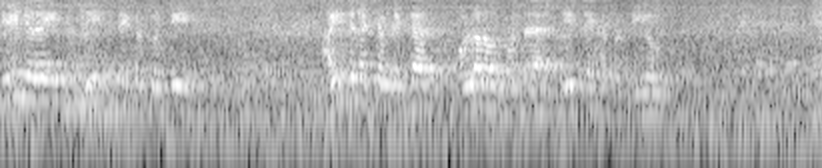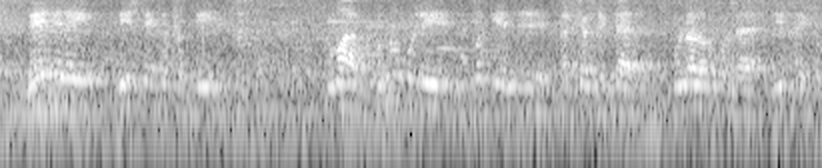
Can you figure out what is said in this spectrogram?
கீழ்நிலை நீர்த்தேக்க தொட்டி ஐந்து லட்சம் லிட்டர் கொள்ளளவு கொண்ட நீர்த்தேக்க தொட்டியும் மேல்நிலை நீர்த்தேக்க தொட்டி சுமார் ஒன்று புள்ளி முப்பத்தி ஐந்து லட்சம் லிட்டர் உள்ளளவு கொண்ட நீர்த்தேக்க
